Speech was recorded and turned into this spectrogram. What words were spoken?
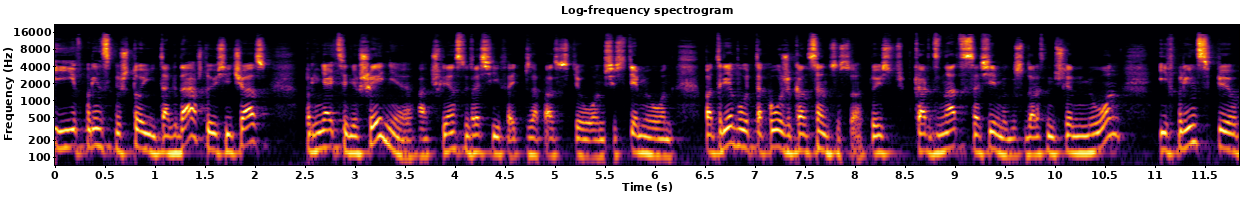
И, в принципе, что и тогда, что и сейчас, принятие решения о членстве России в Совете Безопасности ООН, в системе ООН, потребует такого же консенсуса, то есть координации со всеми государственными членами ООН и, в принципе,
